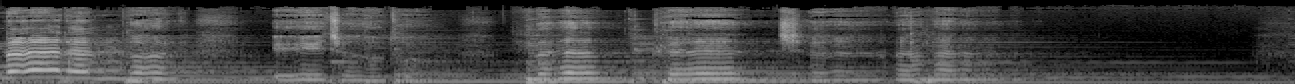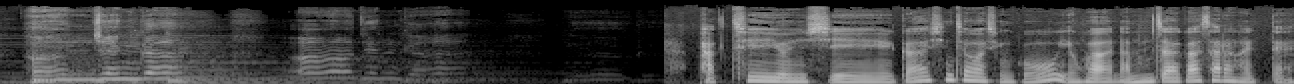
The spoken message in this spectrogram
나란 걸 잊어도 난 괜찮아. 언젠가 박치윤 씨가 신청하신 곡 영화 남자가 사랑할 때.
